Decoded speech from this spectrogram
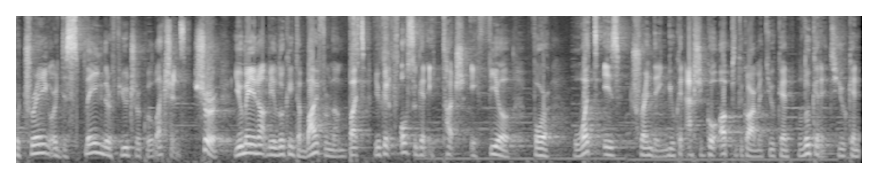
portraying or displaying their future collections. Sure, you may not be looking to buy from them, but you can also get a touch, a feel for what is trending. You can actually go up to the garment, you can look at it, you can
